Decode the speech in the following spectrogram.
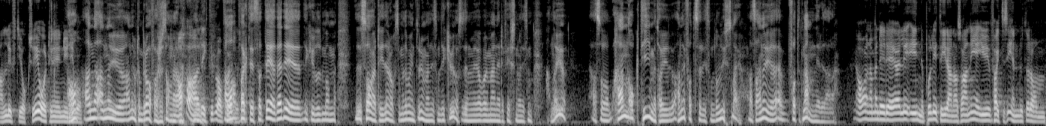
han lyfter ju också i år till en ny ja nivå. han, han, har ju, han har gjort en bra försäsong. Ja, riktigt bra Ja, förutsättningar. faktiskt. Så det, det, det, det är kul. Man, det sa jag tidigare också, men det var inte du. Men liksom, det är kul också. Jag var ju med nere i Fischen och liksom, han har ju, alltså han och teamet har ju, han har fått sig liksom, de lyssnar ju. Alltså han har ju eh, fått ett namn i det där. Ja, nej, men det är det jag är inne på lite grann. Alltså, han är ju faktiskt en utav dem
